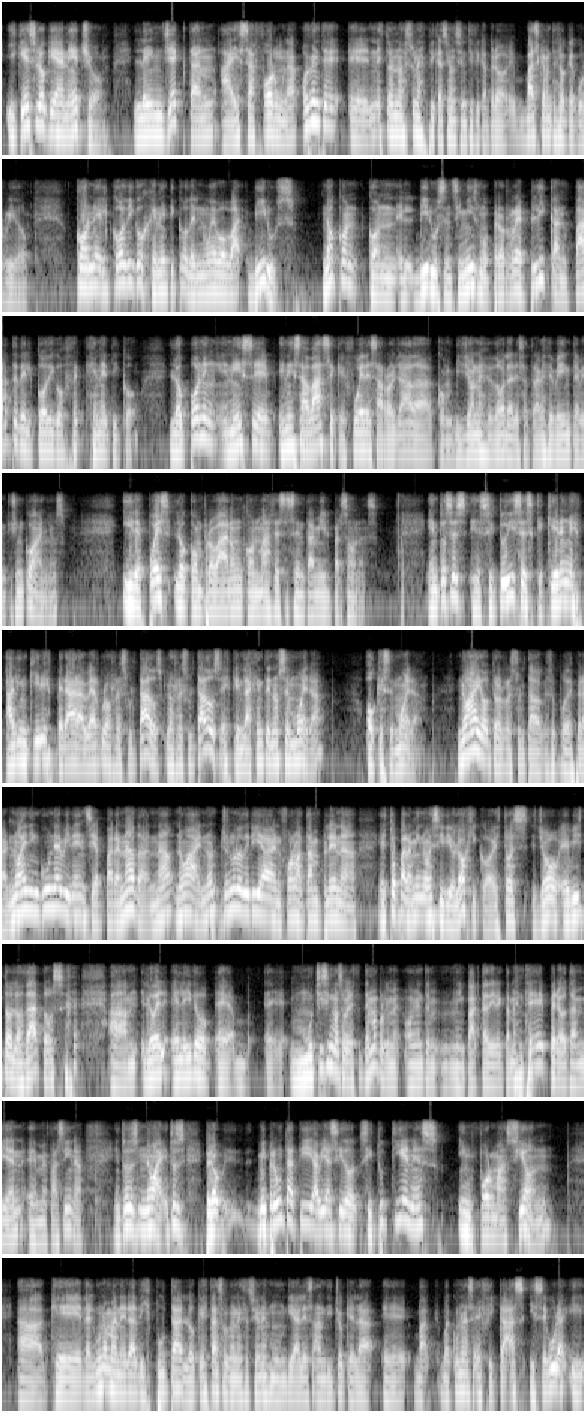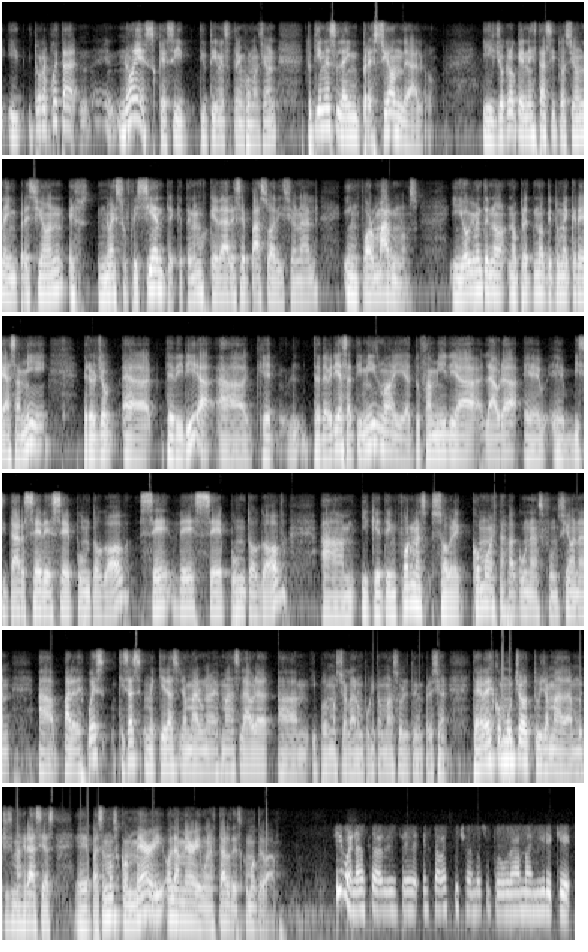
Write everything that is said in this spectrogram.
¿Y qué es lo que han hecho? Le inyectan a esa fórmula, obviamente eh, esto no es una explicación científica, pero eh, básicamente es lo que ha ocurrido, con el código genético del nuevo virus. No con, con el virus en sí mismo, pero replican parte del código genético, lo ponen en, ese, en esa base que fue desarrollada con billones de dólares a través de 20 a 25 años, y después lo comprobaron con más de 60 mil personas. Entonces, eh, si tú dices que quieren, alguien quiere esperar a ver los resultados, los resultados es que la gente no se muera o que se muera. No hay otro resultado que se puede esperar. No hay ninguna evidencia para nada. No, hay. Yo no lo diría en forma tan plena. Esto para mí no es ideológico. Esto es. Yo he visto los datos. lo he, leído eh, eh, muchísimo sobre este tema porque me- obviamente me impacta directamente, pero también eh, me fascina. Entonces no hay. Entonces, pero mi pregunta a ti había sido si tú tienes información ah, que de alguna manera disputa lo que estas organizaciones mundiales han dicho que la eh, va- vacuna es eficaz y segura. Y, y tu respuesta eh, no es que si tú tienes esta información, tú tienes la impresión de algo. Y yo creo que en esta situación la impresión es, no es suficiente, que tenemos que dar ese paso adicional, informarnos. Y obviamente no, no pretendo que tú me creas a mí, pero yo eh, te diría ah, que te deberías a ti misma y a tu familia, Laura, eh, eh, visitar cdc.gov, cdc.gov, am, y que te informes sobre cómo estas vacunas funcionan. ah, para después, quizás me quieras llamar una vez más, Laura, am, y podemos charlar un poquito más sobre tu impresión. Te agradezco mucho tu llamada, muchísimas gracias. Eh, pasemos con Mary. Hola Mary, buenas tardes, ¿cómo te va? Sí, buenas tardes. Eh, estaba escuchando su programa. Mire que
